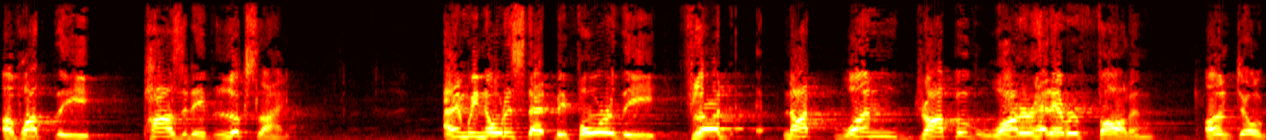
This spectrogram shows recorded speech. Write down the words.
of what the positive looks like. And we notice that before the flood, not one drop of water had ever fallen until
